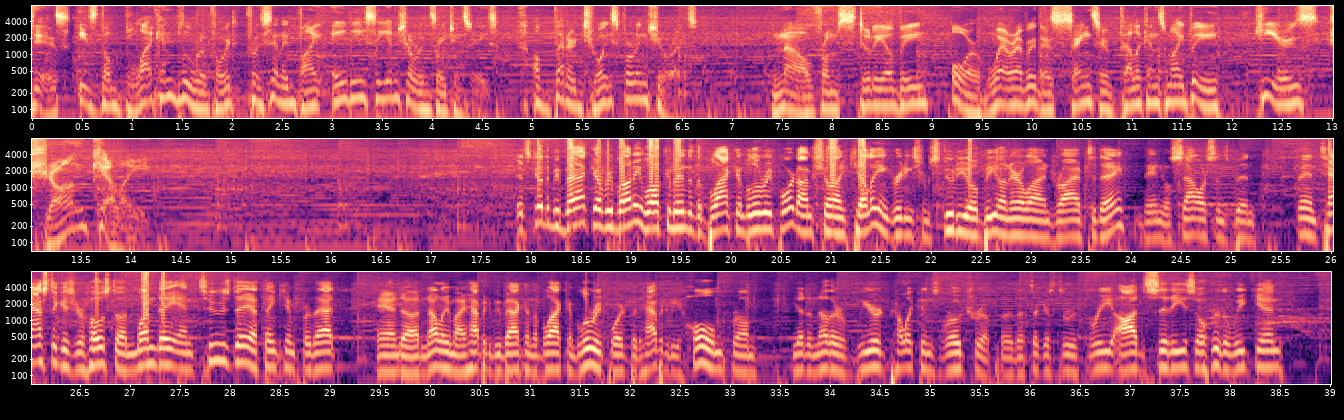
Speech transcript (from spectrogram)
This is the Black and Blue Report presented by ABC Insurance Agencies, a better choice for insurance. Now, from Studio B or wherever the Saints or Pelicans might be, here's Sean Kelly. It's good to be back, everybody. Welcome into the Black and Blue Report. I'm Sean Kelly, and greetings from Studio B on Airline Drive today. Daniel Salerson has been fantastic as your host on Monday and Tuesday. I thank him for that. And uh, not only am I happy to be back on the Black and Blue Report, but happy to be home from yet another weird Pelicans road trip uh, that took us through three odd cities over the weekend.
